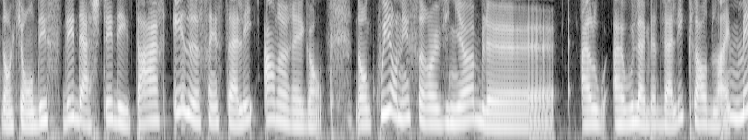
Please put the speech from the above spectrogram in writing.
Donc, ils ont décidé d'acheter des terres et de s'installer en Oregon. Donc, oui, on est sur un vignoble euh, à à Willamette Valley, Cloudline, mais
